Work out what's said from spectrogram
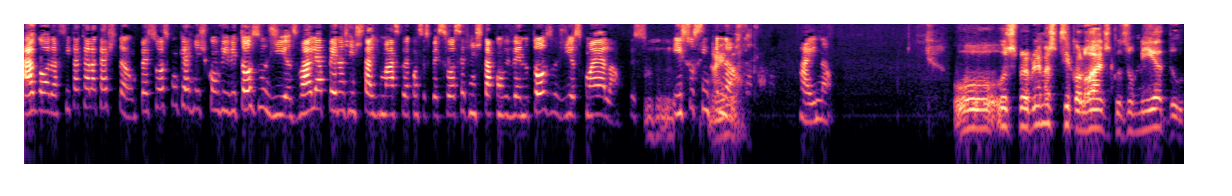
Agora, fica aquela questão: pessoas com que a gente convive todos os dias, vale a pena a gente estar de máscara com essas pessoas se a gente está convivendo todos os dias com ela? Uhum. Isso sim que Aí não. não. Aí não. O, os problemas psicológicos, o medo,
